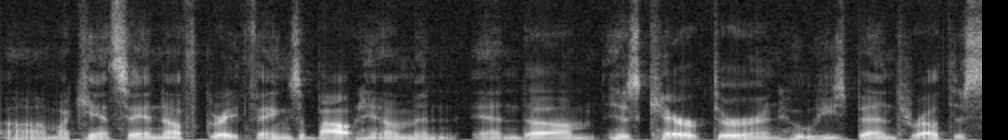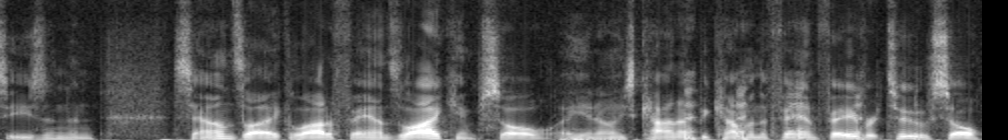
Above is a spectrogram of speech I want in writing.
um, I can't say enough great things about him and and um, his character and who he's been throughout the season. And sounds like a lot of fans like him. So you know he's kind of becoming the fan favorite too. So,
